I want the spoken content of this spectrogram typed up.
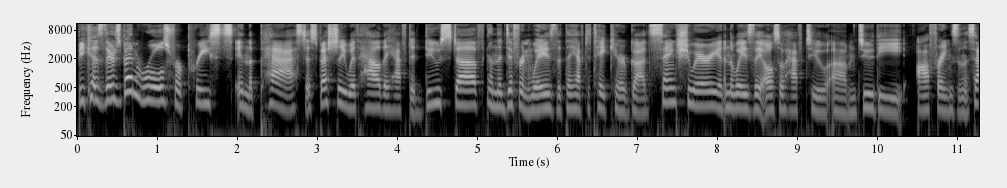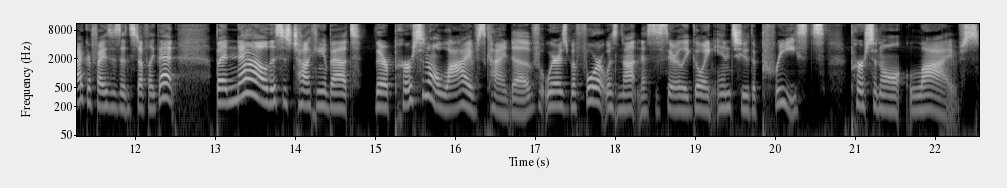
because there's been rules for priests in the past, especially with how they have to do stuff and the different ways that they have to take care of God's sanctuary and the ways they also have to um, do the offerings and the sacrifices and stuff like that. But now this is talking about their personal lives, kind of, whereas before it was not necessarily going into the priest's personal lives.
